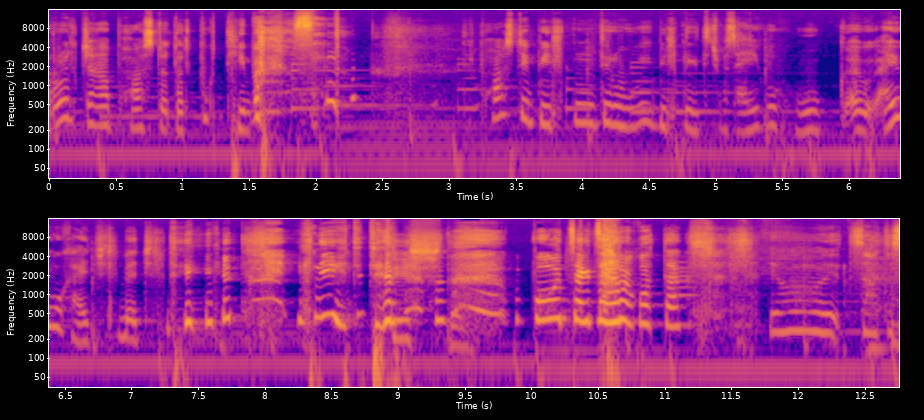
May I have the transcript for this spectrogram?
оруулж байгаа постууд бол бүгд тийм байсан. Постыг бэлдэн тэр үгийг бэлдэнэ гэдэг чинь бас айгүй айгүй их ажил байж л тэгээд эхний хэд тэр шүү дээ. Бөөн цаг заргуудаа ёо цаатас.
